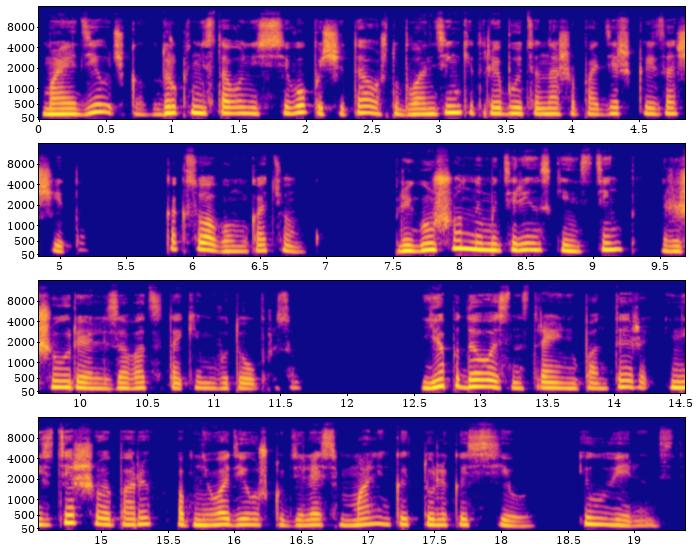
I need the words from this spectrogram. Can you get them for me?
Моя девочка вдруг ни с того ни с сего посчитала, что блондинке требуется наша поддержка и защита, как слабому котенку. Приглушенный материнский инстинкт решил реализоваться таким вот образом. Я поддалась настроению пантеры и, не сдерживая порыв, обняла девушку, делясь маленькой толикой силы и уверенности,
